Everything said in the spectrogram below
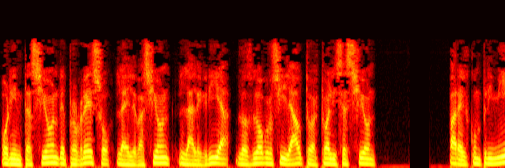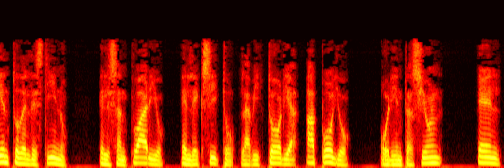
orientación de progreso, la elevación, la alegría, los logros y la autoactualización, para el cumplimiento del destino, el santuario, el éxito, la victoria, apoyo, orientación, el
